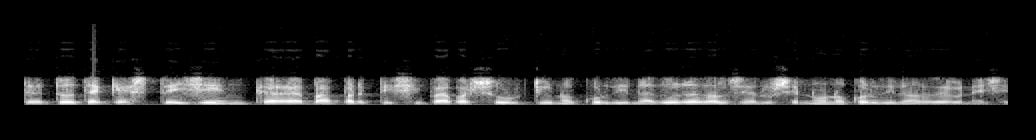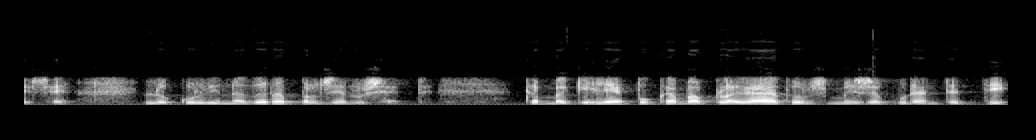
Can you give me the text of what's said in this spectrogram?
de tota aquesta gent que va participar, va sortir una coordinadora del 07, no una coordinadora d'ONGs, eh? la coordinadora pel 07, que en aquella època va plegar doncs, més de 40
